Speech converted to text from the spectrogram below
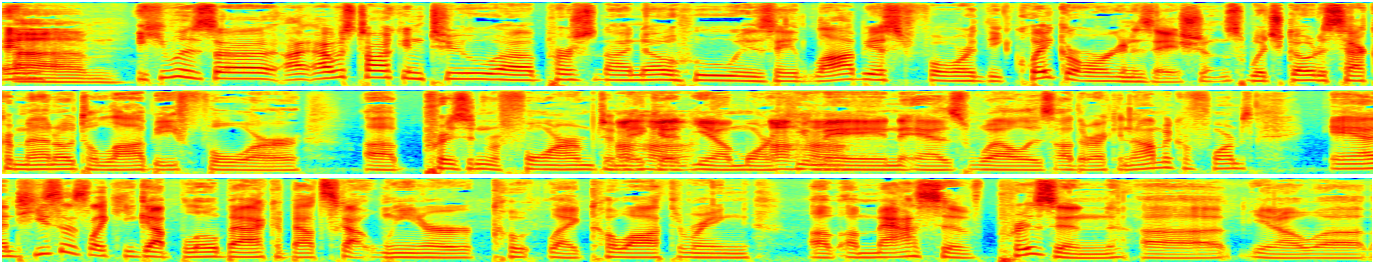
And Um, he was. Uh, I, I was talking to a person I know who is a lobbyist for the Quaker organizations, which go to Sacramento to lobby for uh, prison reform to make Uh-huh. it, you know, more Uh-huh. humane as well as other economic reforms. And he says like he got blowback about Scott Wiener co- like co-authoring a, a massive prison, uh, you know, uh,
